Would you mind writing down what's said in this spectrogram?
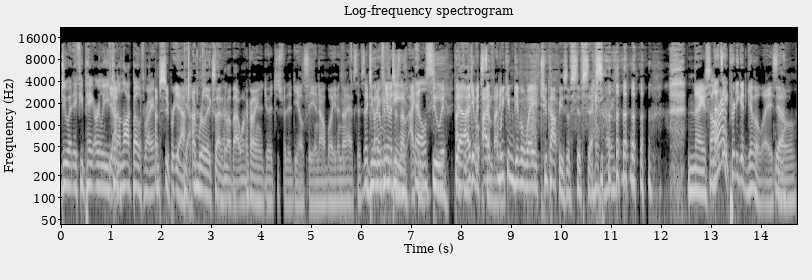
Do it if you pay early. You Yeah, can I'm- unlock both, right? I'm super. Yeah, Yeah. I'm really excited about that one. I'm probably going to do it just for the DLC and Owlboy, even though I have Civ 6. Doing but I it can for give the it to some, I can do it. I yeah, can I- give it to I- somebody. we can give away two copies of Civ Six. nice. All That's right. a pretty good giveaway. So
